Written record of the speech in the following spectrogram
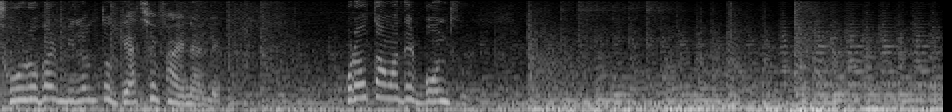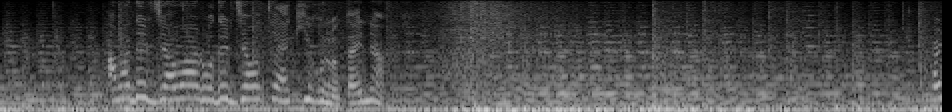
সৌরভ আর মিলন তো গেছে ফাইনালে ওরাও তো আমাদের বন্ধু। আমাদের যাওয়া আর ওদের যাওয়া তো একই হলো তাই না? আর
